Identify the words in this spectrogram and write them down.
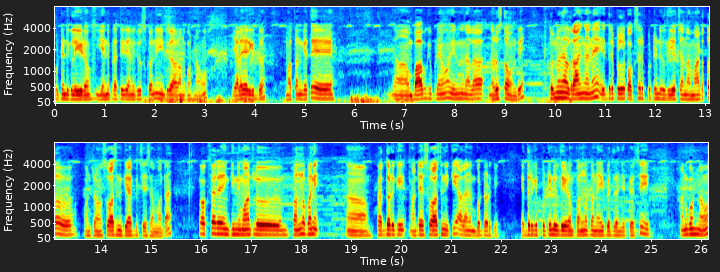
పుట్టింటికలు వేయడం ఇవన్నీ ప్రతిదీ అని చూసుకొని ఇంటికి రావాలనుకుంటున్నాము. ఎలా జరిగిద్దో? మొత్తానికైతే బాబుకి ఇప్పుడేమో ఎనిమిది నెల నడుస్తూ ఉంది. తొమ్మిది నెలలు రాగానే ఇద్దరు పిల్లలకు ఒకసారి పుట్టింటికలు తీయొచ్చు అన్న మాటతో కొంచెం సువాసన గ్యాప్ ఇచ్చేసామాట ఒకసారి ఇంక ఇన్ని మాటలు పనుల పని పెద్దోడికి అంటే సువాసనికి అలానే బొడ్డోడికి ఇద్దరికి పుట్టింటికలు తీయడం పనుల పని అయిపోద్దని చెప్పేసి అనుకుంటున్నాము.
